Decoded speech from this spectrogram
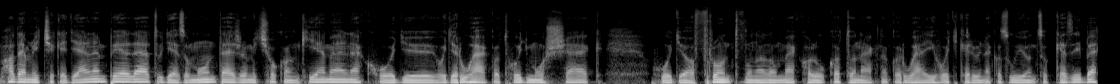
hadd említsek egy ellenpéldát, ugye ez a montázs, amit sokan kiemelnek, hogy, hogy a ruhákat hogy mossák, hogy a frontvonalon meghaló katonáknak a ruhái hogy kerülnek az újoncok kezébe.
